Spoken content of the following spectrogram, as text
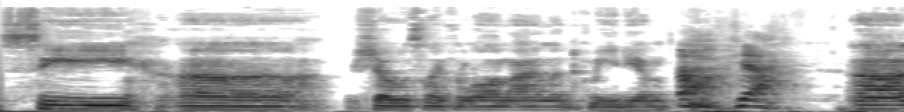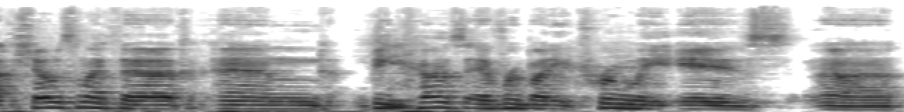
see, uh, shows like the Long Island Medium, Oh yeah. Uh, shows like that, and because everybody truly is, uh,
